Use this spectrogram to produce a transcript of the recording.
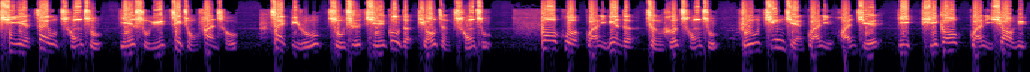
企业债务重组也属于这种范畴。再比如，组织结构的调整重组，包括管理链的整合重组，如精简管理环节。以提高管理效率，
